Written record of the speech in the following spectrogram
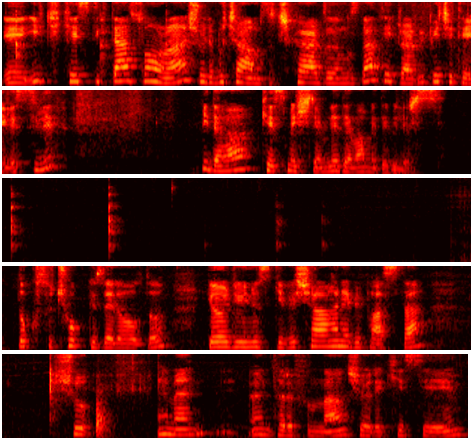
e, ilk kestikten sonra şöyle bıçağımızı çıkardığımızda tekrar bir peçeteyle silip bir daha kesme işlemine devam edebiliriz. Dokusu çok güzel oldu. Gördüğünüz gibi şahane bir pasta. Şu hemen ön tarafından şöyle keseyim.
